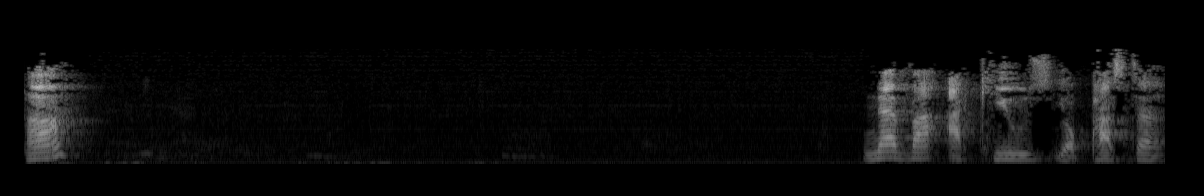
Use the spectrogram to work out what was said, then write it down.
huh? Never accuse your pastor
